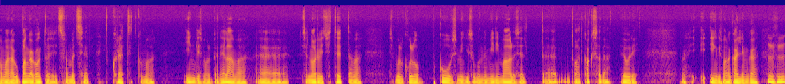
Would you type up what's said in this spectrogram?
oma nagu pangakontosid, siis ma mõtlesin, et kurat, et kui ma Inglismaal pean elama äh, seal Norwichis töötama, siis mul kulub kuus mingisugune minimaalselt äh, tuhat kakssada euri. noh, Inglismaal on kallim ka mm. -hmm.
